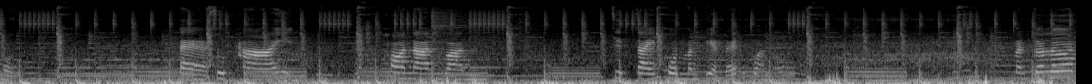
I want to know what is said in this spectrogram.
หมด แต่สุดท้าย พอนานวัน จิตใจคนมันเปลี่ยนได้ทุกวันเนาะมันก็เริ่ม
